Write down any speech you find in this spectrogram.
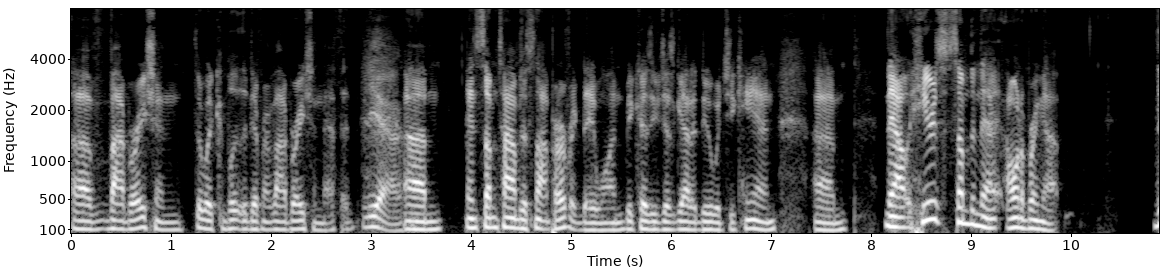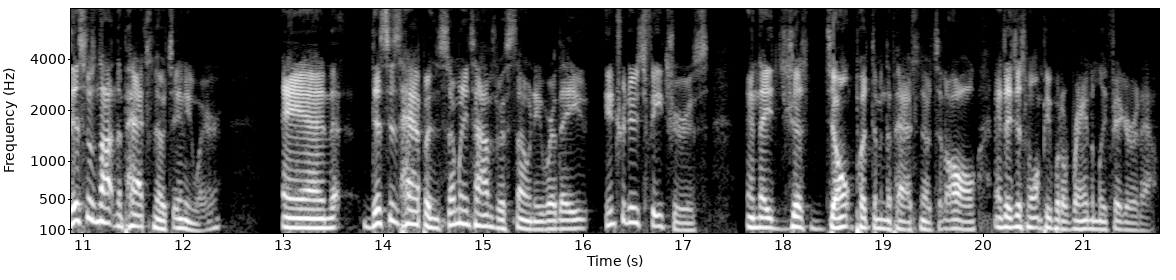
of vibration through a completely different vibration method. Yeah. Um, and sometimes it's not perfect day one because you just got to do what you can. Um, now, here's something that I want to bring up. This was not in the patch notes anywhere. And this has happened so many times with Sony where they introduce features and they just don't put them in the patch notes at all. And they just want people to randomly figure it out.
